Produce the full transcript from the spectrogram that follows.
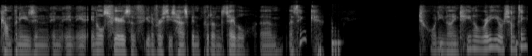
companies in, in in in all spheres of universities has been put on the table. Um, I think 2019 already or something,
